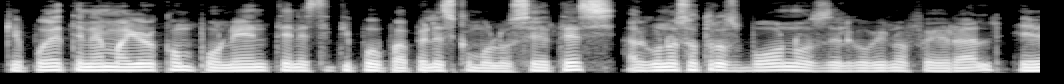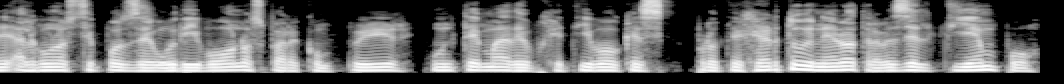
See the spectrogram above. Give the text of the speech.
que puede tener mayor componente en este tipo de papeles como los CETES, algunos otros bonos del gobierno federal, eh, algunos tipos de UDI bonos para cumplir un tema de objetivo que es proteger tu dinero a través del tiempo.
